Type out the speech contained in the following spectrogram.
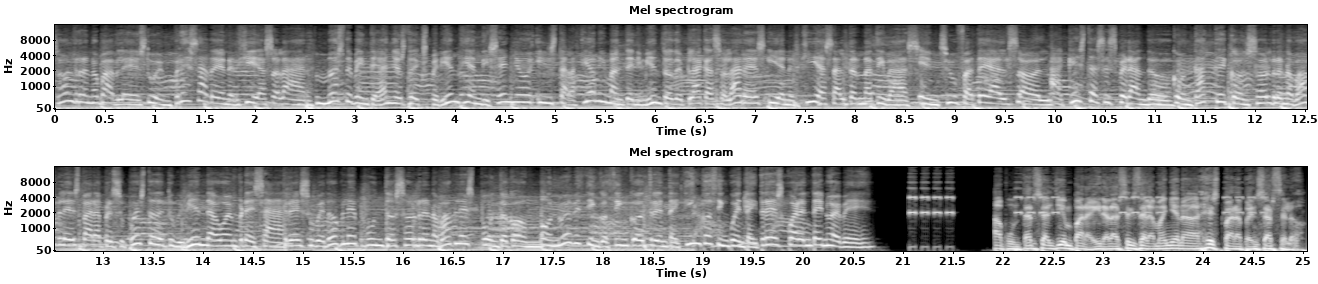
Sol Renovables, tu empresa de energía solar. Más de 20 años de experiencia en diseño, instalación y mantenimiento de placas solares y energías alternativas. Enchúfate al sol. ¿A qué estás esperando? Contacte con Sol Renovables para presupuesto de tu vivienda o empresa. www.solrenovables.com o 955 35 53 49. Apuntarse al gym para ir a las 6 de la mañana es para pensárselo.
